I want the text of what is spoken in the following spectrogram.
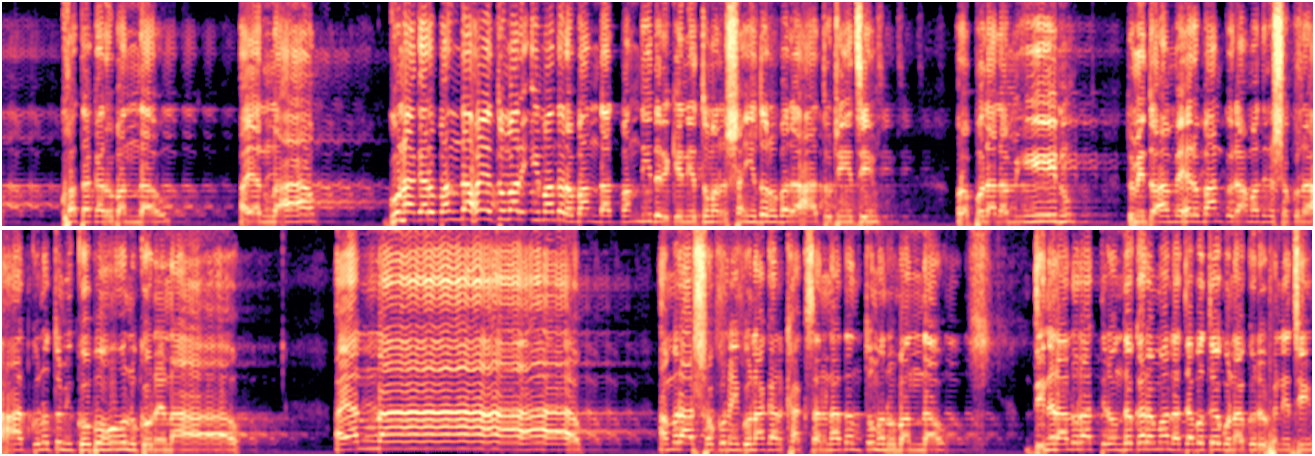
ক্ষতাকার বান্দাও আয়াল্লাহ গুনাগার বান্দা হয়ে তোমার ইমানদার বান্দাত বান্দিদেরকে নিয়ে তোমার সাই দরবারে হাত উঠিয়েছি। রব্বুল আলামিন, তুমি দয়া মেহরবান করে আমাদের সকলের হাতগুলো তুমি কবুল করে নাও। আমরা সকলে গুণাগার খাকসান নাদান তোমার বান্দাও। দিনের আলো রাত্রির অন্ধকার মালা যাবতীয় গুণা করে ফেলেছি।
